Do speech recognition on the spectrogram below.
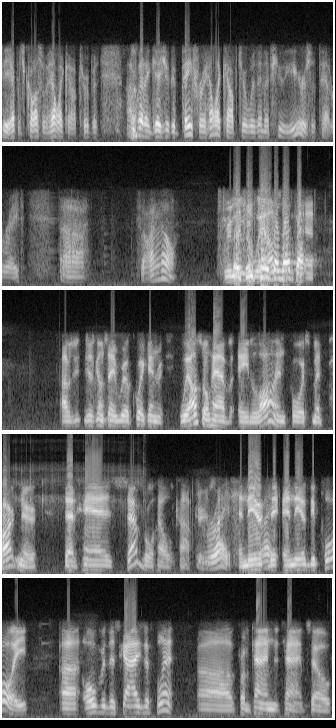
the average cost of a helicopter, but I'm going to guess you could pay for a helicopter within a few years at that rate. Uh, so I don't know. Remember, you we take a also look at- have- I was just going to say real quick, Henry. We also have a law enforcement partner that has several helicopters, Right. And they're right. they, and they're deployed uh, over the skies of Flint uh, from time to time. So,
